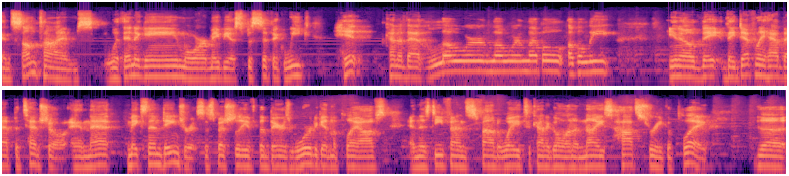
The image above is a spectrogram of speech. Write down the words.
and sometimes within a game or maybe a specific week hit kind of that lower lower level of elite, you know they they definitely have that potential and that makes them dangerous especially if the bears were to get in the playoffs and this defense found a way to kind of go on a nice hot streak of play the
